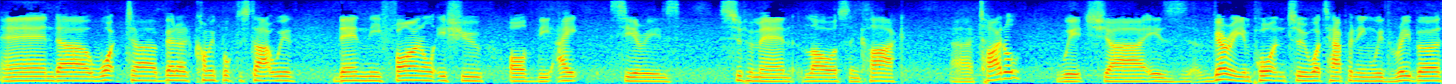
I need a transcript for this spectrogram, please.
And what better comic book to start with than the final issue of the eight series Superman, Lois, and Clark title, which is very important to what's happening with Rebirth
